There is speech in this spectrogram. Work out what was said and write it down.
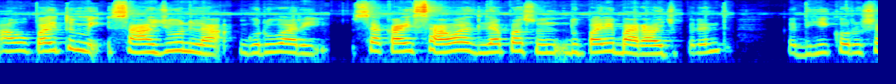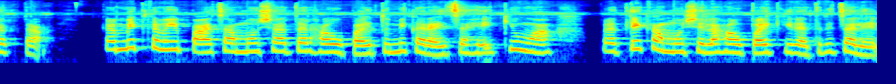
हा उपाय तुम्ही सहा जूनला गुरुवारी सकाळी सहा वाजल्यापासून दुपारी बारा वाजेपर्यंत कधीही करू शकता. कमीत कमी पाच आमोशा तर हा उपाय तुम्ही करायचा आहे किंवा प्रत्येक आमोशेला हा उपाय केला तरी चालेल.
